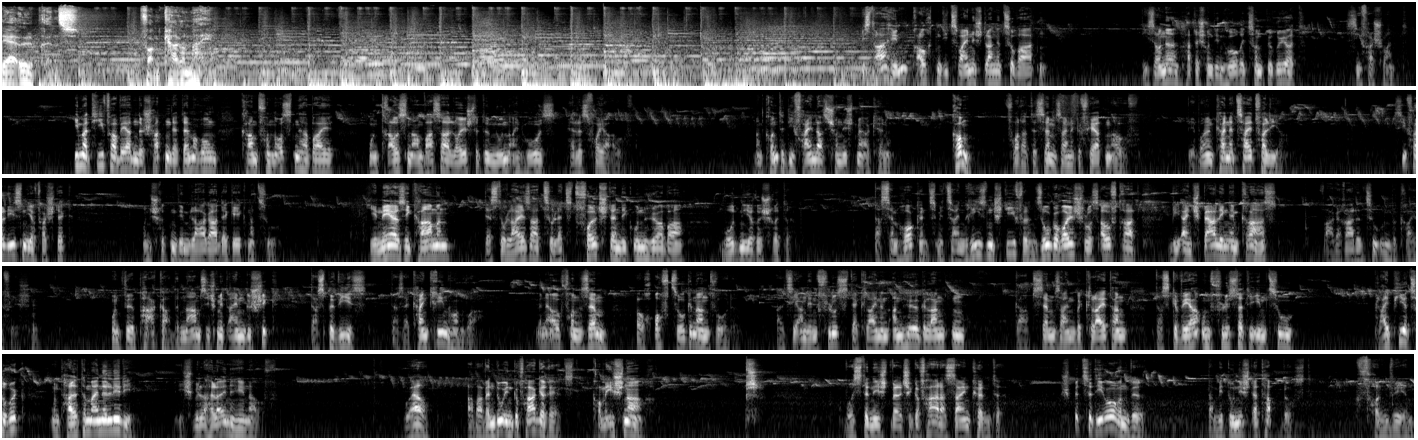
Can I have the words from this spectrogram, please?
Der Ölprinz von Karl May. Bis dahin brauchten die zwei nicht lange zu warten. Die Sonne hatte schon den Horizont berührt. Sie verschwand. Immer tiefer werdende Schatten der Dämmerung kamen von Osten herbei und draußen am Wasser leuchtete nun ein hohes, helles Feuer auf. Man konnte die Feinders schon nicht mehr erkennen. Komm, forderte Sam seine Gefährten auf. Wir wollen keine Zeit verlieren. Sie verließen ihr Versteck und schritten dem Lager der Gegner zu. Je näher sie kamen, desto leiser, zuletzt vollständig unhörbar, wurden ihre Schritte. Dass Sam Hawkins mit seinen Riesenstiefeln so geräuschlos auftrat wie ein Sperling im Gras, war geradezu unbegreiflich. Und Will Parker benahm sich mit einem Geschick, das bewies, dass er kein Greenhorn war, wenn er auch von Sam auch oft so genannt wurde. Als sie an den Fluss der kleinen Anhöhe gelangten, gab Sam seinen Begleitern das Gewehr und flüsterte ihm zu, Bleib hier zurück und halte meine Liddy. Ich will alleine hinauf. Well, aber wenn du in Gefahr gerätst, komme ich nach. Wusste nicht, welche Gefahr das sein könnte. Spitze die Ohren, Will, damit du nicht ertappt wirst. Von wem?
